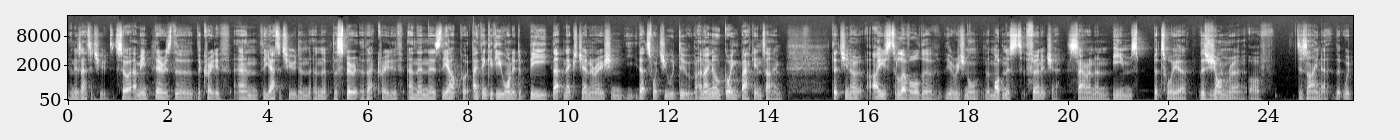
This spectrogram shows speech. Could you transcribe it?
and his attitude. So, I mean, there is the, the creative and the attitude and, and the, the spirit of that creative, and then there's the output. I think if you wanted to be that next generation, that's what you would do. And I know going back in time, that you know I used to love all the the original the modernist furniture, Saarinen, Eames, Bertoia, this genre of designer that would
